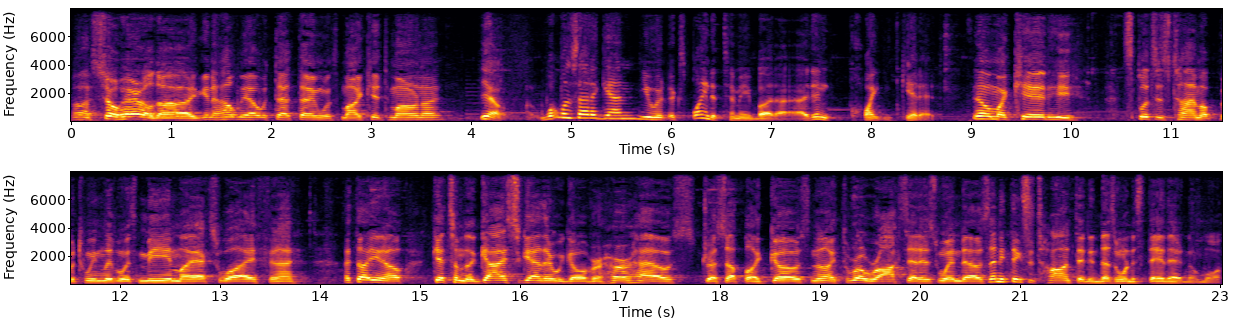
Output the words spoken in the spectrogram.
Uh, so, Harold, uh, you gonna help me out with that thing with my kid tomorrow night? Yeah, what was that again? You had explained it to me, but I I didn't quite get it. You know, my kid, he splits his time up between living with me and my ex-wife, and I, I thought, you know, get some of the guys together, we go over to her house, dress up like ghosts, and then I throw rocks at his windows. Then he thinks it's haunted and doesn't want to stay there no more.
